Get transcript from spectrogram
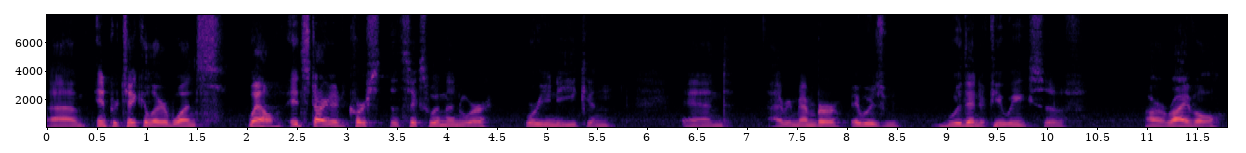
um, in particular, once, well, it started, of course, the six women were, were unique. And, and I remember it was within a few weeks of our arrival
